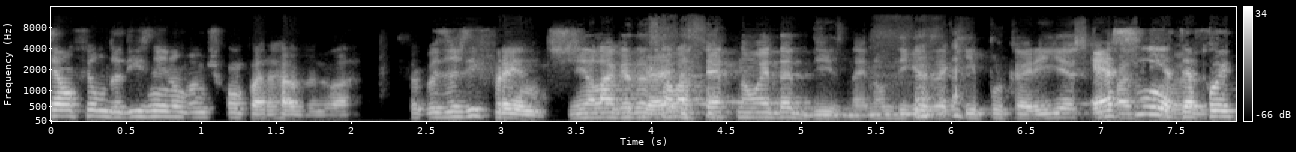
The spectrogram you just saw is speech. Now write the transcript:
é um filme da Disney não vamos comparar, não é? São coisas diferentes. Milagre okay? da Sala 7 não é da Disney, não digas aqui porcarias. é sim, até foi,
